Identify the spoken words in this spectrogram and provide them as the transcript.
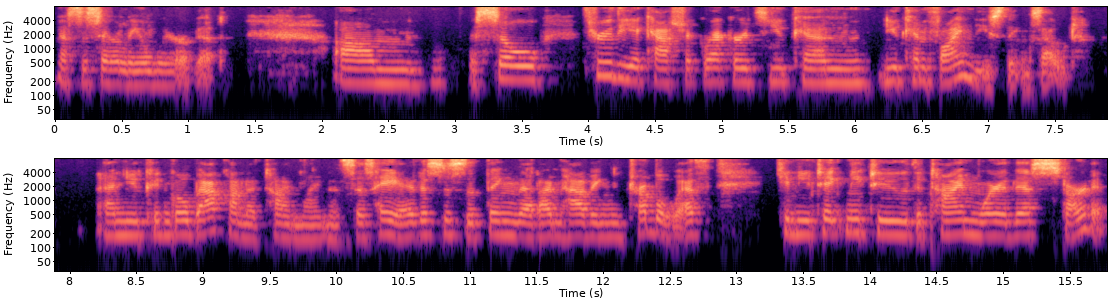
necessarily aware of it. Um, so through the Akashic records, you can you can find these things out, and you can go back on a timeline that says, "Hey, this is the thing that I'm having trouble with. Can you take me to the time where this started?"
